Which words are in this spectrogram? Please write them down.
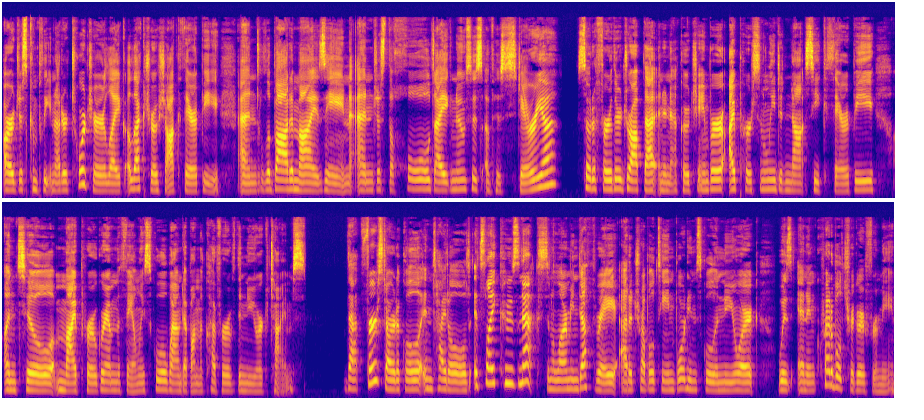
are just complete and utter torture, like electroshock therapy and lobotomizing and just the whole diagnosis of hysteria So, to further drop that in an echo chamber, I personally did not seek therapy until my program, The Family School, wound up on the cover of the New York Times. That first article, entitled It's Like Who's Next An Alarming Death Rate at a Troubled Teen Boarding School in New York, was an incredible trigger for me.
